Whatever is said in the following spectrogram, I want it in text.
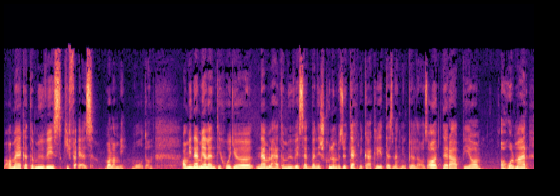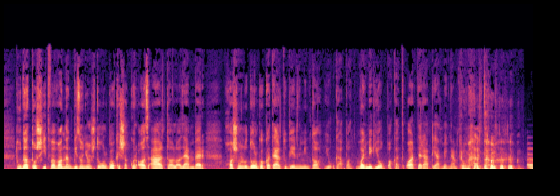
amelyeket a művész kifejez valami módon. Ami nem jelenti, hogy uh, nem lehet a művészetben is különböző technikák léteznek, mint például az artterápia, ahol már tudatosítva vannak bizonyos dolgok, és akkor az által az ember hasonló dolgokat el tud érni, mint a jogában. Vagy még jobbakat. Arterápiát még nem próbáltam.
